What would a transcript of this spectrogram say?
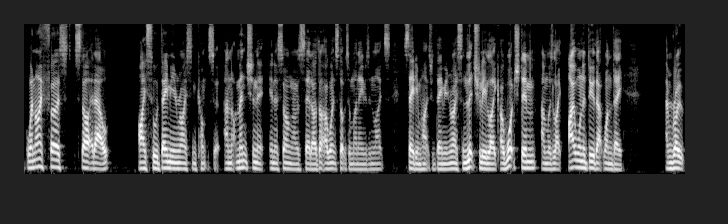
When I first started out, I saw Damien Rice in concert, and I mentioned it in a song. I was said, I, I won't stop till my name's in lights, Stadium Heights with Damien Rice. And literally, like, I watched him and was like, I want to do that one day, and wrote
